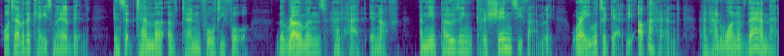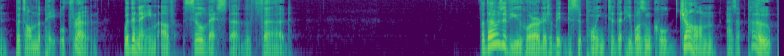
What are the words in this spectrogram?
Whatever the case may have been, in September of 1044, the Romans had had enough, and the opposing Crescenzi family were able to get the upper hand and had one of their men put on the papal throne, with the name of Sylvester III. For those of you who are a little bit disappointed that he wasn't called John as a pope,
